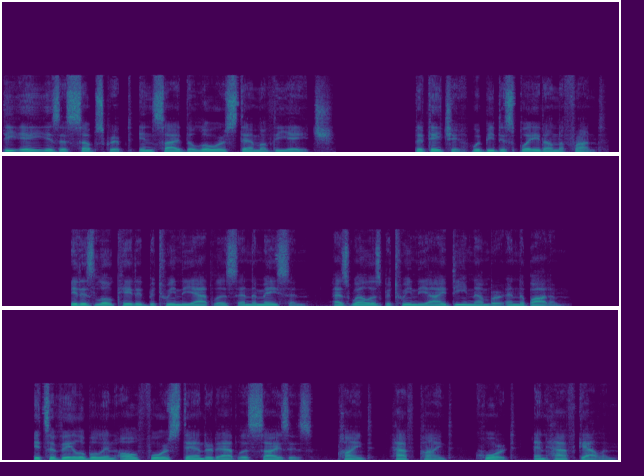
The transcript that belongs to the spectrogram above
The A is a subscript inside the lower stem of the H. The H would be displayed on the front. It is located between the Atlas and the Mason, as well as between the ID number and the bottom. It's available in all four standard Atlas sizes, pint, half pint, quart, and half gallon.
